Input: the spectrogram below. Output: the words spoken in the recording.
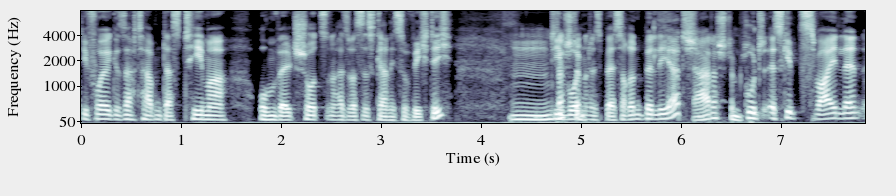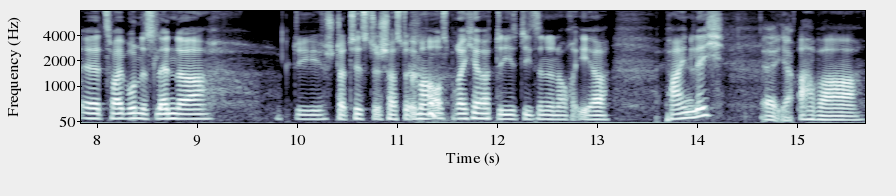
die vorher gesagt haben, das Thema Umweltschutz und also was ist gar nicht so wichtig. die Mm, das wurden stimmt. eines Besseren belehrt. Ja, das stimmt. Gut, es gibt zwei, Län äh, zwei Bundesländer, die statistisch hast du immer Ausbrecher, die, die sind dann auch eher peinlich, Äh, ja. aber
